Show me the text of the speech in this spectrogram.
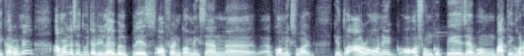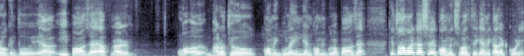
এই কারণে আমার কাছে দুইটা reliable place offline comics and comics world কিন্তু আরও অনেক অসংখ্য পেজ এবং বাতিঘরেও কিন্তু ই পাওয়া যায়। আপনার ভারতীয় কমিকগুলো ইন্ডিয়ান কমিকগুলো পাওয়া যায়। কিন্তু আমার কাছে কমিক্স ওয়ার্ল্ড থেকে আমি কালেক্ট করি।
